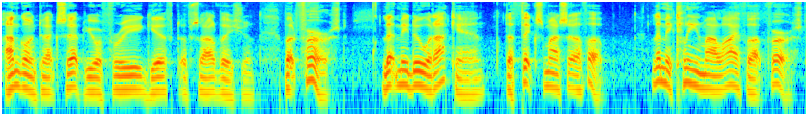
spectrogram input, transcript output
I'm going to accept your free gift of salvation, but first, let me do what I can to fix myself up. Let me clean my life up first.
